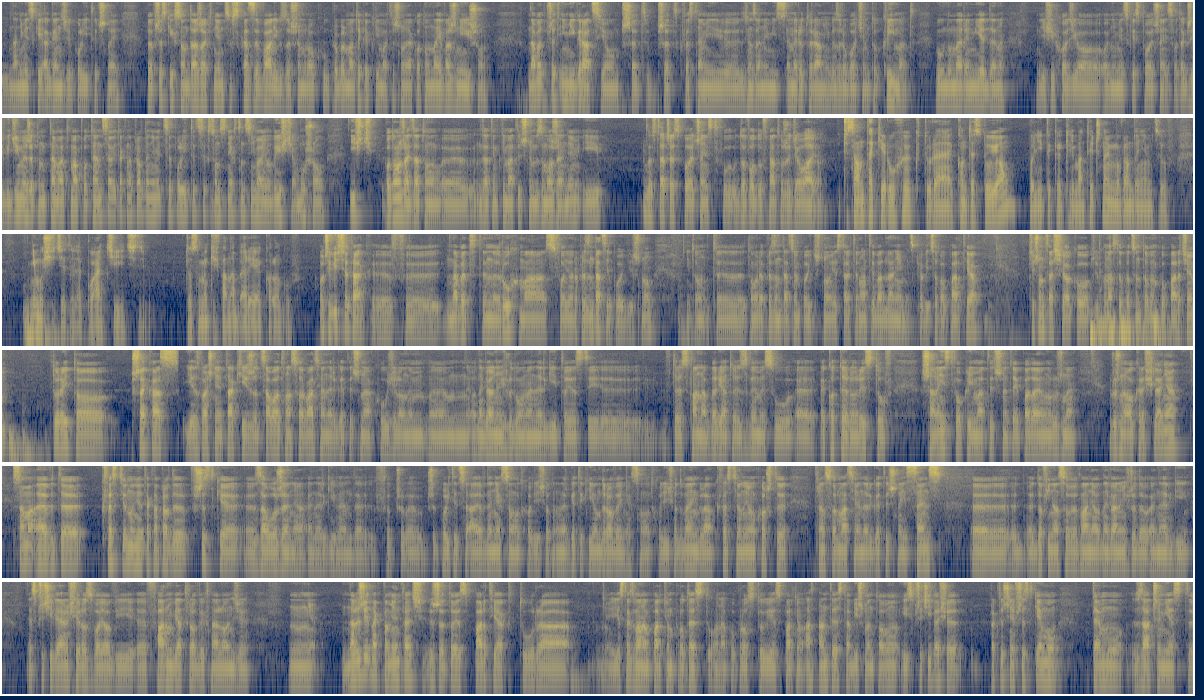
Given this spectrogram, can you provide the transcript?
na niemieckiej agendzie politycznej. We wszystkich sondażach Niemcy wskazywali w zeszłym roku problematykę klimatyczną jako tą najważniejszą nawet przed imigracją, przed, przed kwestiami e, związanymi z emeryturami, bezrobociem, to klimat był numerem jeden, jeśli chodzi o, o niemieckie społeczeństwo. Także widzimy, że ten temat ma potencjał i tak naprawdę niemieccy politycy chcąc nie chcąc nie mają wyjścia, muszą iść, podążać za, tą, e, za tym klimatycznym wzmożeniem i dostarczać społeczeństwu dowodów na to, że działają. Czy są takie ruchy, które kontestują politykę klimatyczną i mówią do Niemców, nie musicie tyle płacić. To są jakieś fanaberie ekologów. Oczywiście tak. W, nawet ten ruch ma swoją reprezentację polityczną i tą, te, tą reprezentacją polityczną jest alternatywa dla Niemiec. Prawicowa partia, ciesząca się około kilkunastoprocentowym poparciem, której to przekaz jest właśnie taki, że cała transformacja energetyczna ku zielonym, odnawialnym źródłom energii to jest, y, to jest fanaberia, to jest wymysł e, ekoterrorystów, szaleństwo klimatyczne, tutaj padają różne, różne określenia. Sama AfD kwestionuje tak naprawdę wszystkie e, założenia energii Wende. W, przy, przy polityce AfD nie chcą odchodzić od energetyki jądrowej, nie chcą odchodzić od węgla, kwestionują koszty transformacji energetycznej, sens e, dofinansowywania odnawialnych źródeł energii, sprzeciwiają się rozwojowi e, farm wiatrowych na lądzie. Mm, należy jednak pamiętać, że to jest partia, która jest tak zwaną partią protestu. Ona po prostu jest partią antyestablishmentową i sprzeciwia się praktycznie wszystkiemu temu, za czym jest,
